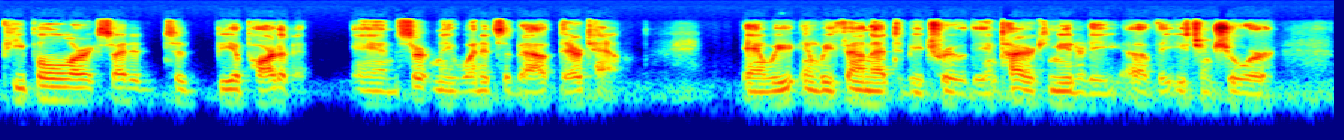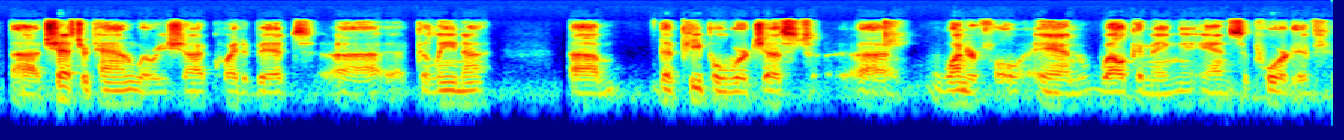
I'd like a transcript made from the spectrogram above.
people are excited to be a part of it, and certainly when it's about their town and we and we found that to be true. The entire community of the Eastern Shore, uh, Chestertown, where we shot quite a bit, uh, Galena, um, the people were just uh, wonderful and welcoming and supportive,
